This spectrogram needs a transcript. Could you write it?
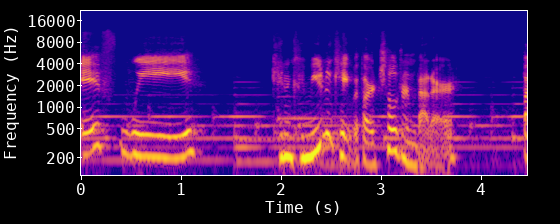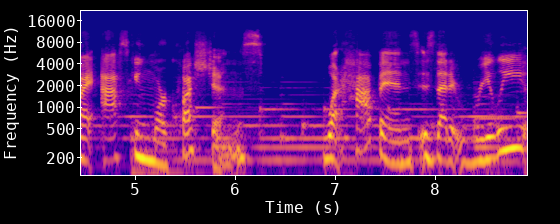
If we can communicate with our children better by asking more questions, what happens is that it really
